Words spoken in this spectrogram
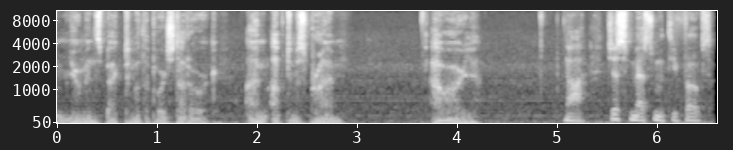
Welcome humans back to motherboards.org. I'm Optimus Prime. How are you? Nah, just messing with you folks.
